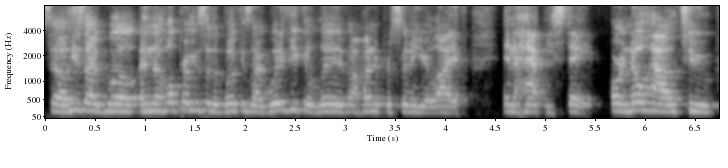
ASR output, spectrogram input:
So he's like, well, and the whole premise of the book is like, what if you could live 100% of your life in a happy state, or know how to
